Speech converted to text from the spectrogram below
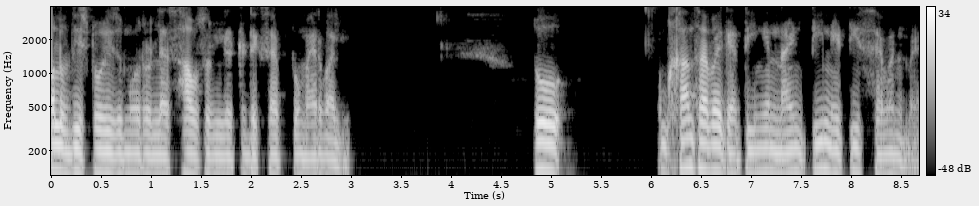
all of the stories more اور less house related except Umair والی تو خان صاحبہ کہتی ہیں نائنٹین ایٹی سیون میں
